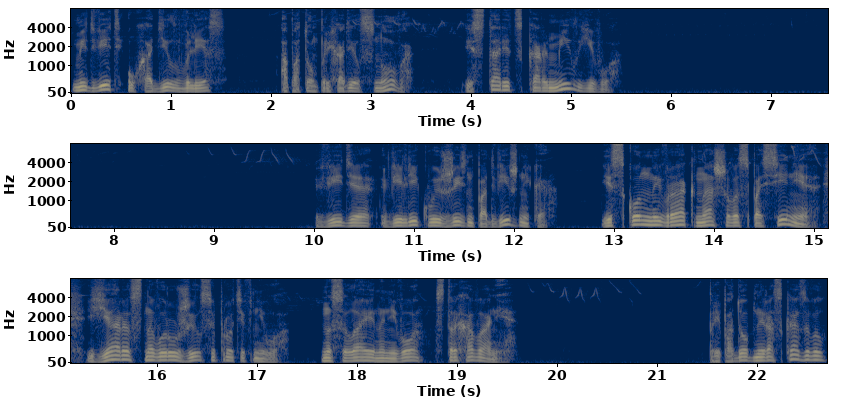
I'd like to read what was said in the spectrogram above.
медведь уходил в лес, а потом приходил снова, и старец кормил его – Видя великую жизнь подвижника, исконный враг нашего спасения яростно вооружился против него, насылая на него страхование. Преподобный рассказывал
